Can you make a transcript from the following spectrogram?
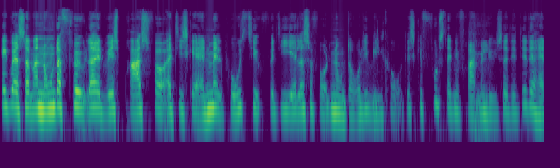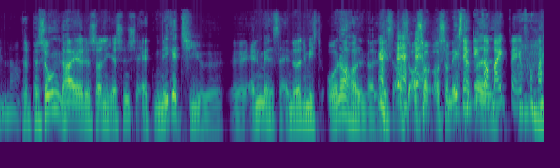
skal ikke være sådan, at nogen, der føler et vis pres for, at de skal anmelde positivt, fordi ellers så får de nogle dårlige vilkår. Det skal fuldstændig frem i lyset, og det er det, det handler om. Altså, personligt har jeg det sådan, jeg synes, at negative øh, anmeldelser er noget af det mest underholdende at læse. Og, og, og, og som ekstrablad... det kommer ikke bag på mig.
